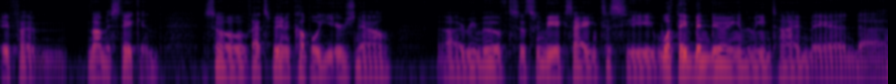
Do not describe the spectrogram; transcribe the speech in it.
if I'm not mistaken. So that's been a couple years now uh, removed. So it's gonna be exciting to see what they've been doing in the meantime and uh,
